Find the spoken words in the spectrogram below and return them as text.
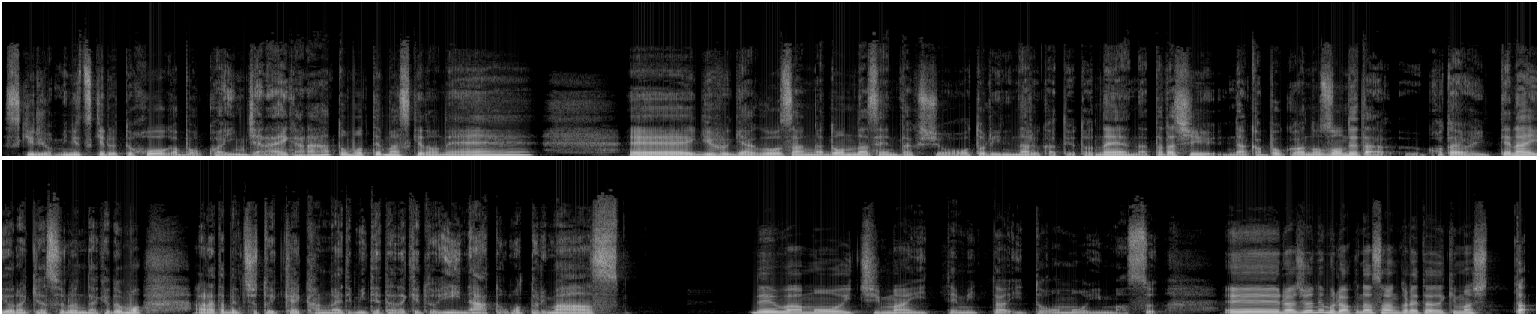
スキルを身につけるって方が僕はいいんじゃないかなと思ってますけどね。えー、岐阜ギャグオさんがどんな選択肢をお取りになるかというとね、正しい、なんか僕が望んでた答えを言ってないような気がするんだけども、改めてちょっと一回考えてみていただけるといいなと思っております。ではもう一枚行ってみたいと思います。えー、ラジオネームラクダさんからいただきました。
